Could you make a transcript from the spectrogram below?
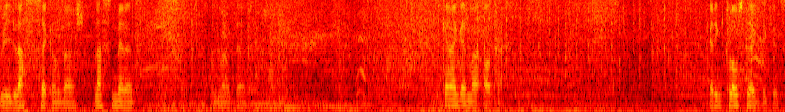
really last second bash, last minute, something like that. Can I get my okay? getting close to execute.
